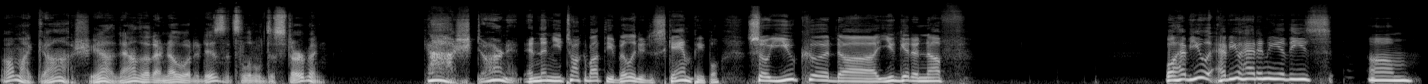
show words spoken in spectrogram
Oh my gosh. Yeah. Now that I know what it is, it's a little disturbing. Gosh darn it. And then you talk about the ability to scam people. So you could, uh, you get enough. Well, have you, have you had any of these? Um,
